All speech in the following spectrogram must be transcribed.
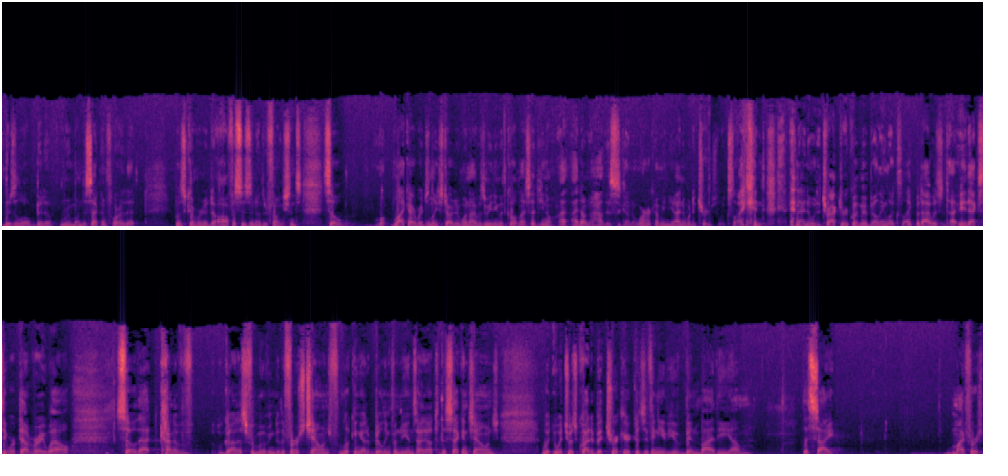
there's a little bit of room on the second floor that was converted to offices and other functions. So. Like I originally started when I was meeting with Colton, I said, you know, I, I don't know how this is going to work. I mean, yeah, I know what a church looks like, and, and I know what a tractor equipment building looks like, but I was, it actually worked out very well. So that kind of got us from moving to the first challenge, looking at it building from the inside out, to the second challenge, which was quite a bit trickier because if any of you have been by the um, the site, my first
